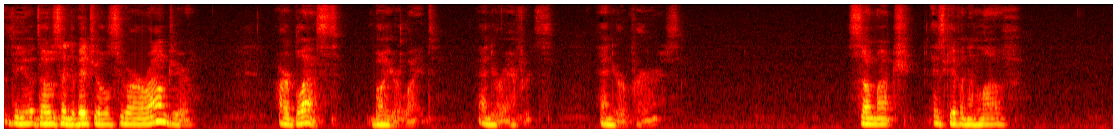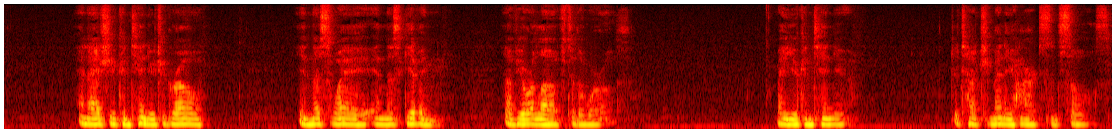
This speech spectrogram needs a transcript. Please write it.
The, those individuals who are around you are blessed by your light and your efforts and your prayers. So much is given in love. And as you continue to grow in this way, in this giving, of your love to the world. May you continue to touch many hearts and souls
